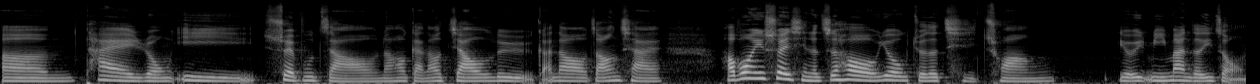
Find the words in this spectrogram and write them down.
嗯，太容易睡不着，然后感到焦虑，感到早上起来好不容易睡醒了之后，又觉得起床有弥漫的一种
